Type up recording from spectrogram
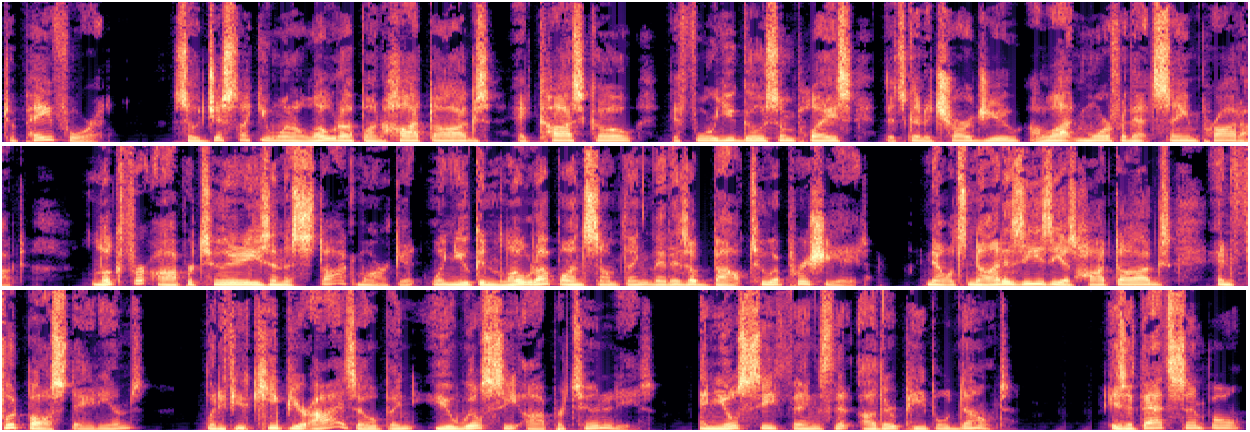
to pay for it. So just like you want to load up on hot dogs at Costco before you go someplace that's going to charge you a lot more for that same product, look for opportunities in the stock market when you can load up on something that is about to appreciate. Now it's not as easy as hot dogs and football stadiums, but if you keep your eyes open, you will see opportunities and you'll see things that other people don't. Is it that simple?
